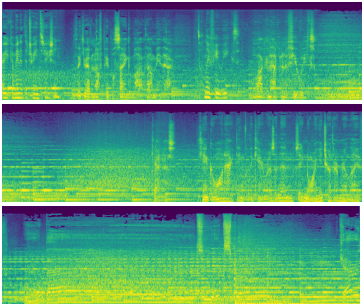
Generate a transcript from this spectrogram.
Are you coming to the train station? I think you have enough people saying goodbye without me there. It's only a few weeks. A lot can happen in a few weeks. Katniss, you can't go on acting for the cameras and then just ignoring each other in real life. We're about to explode. Carry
